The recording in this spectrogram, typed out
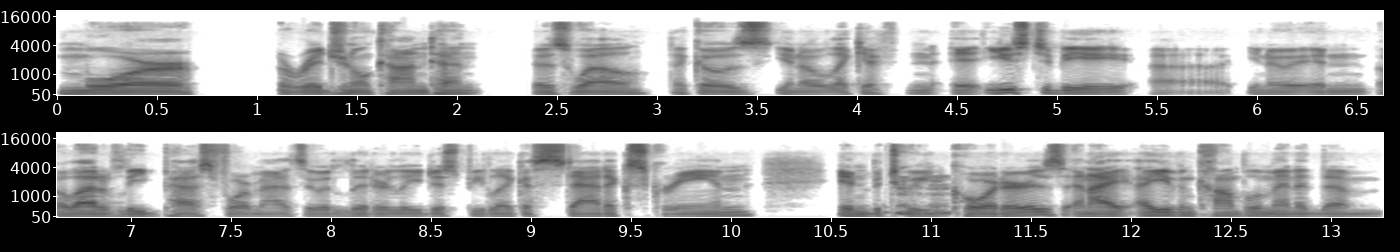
more original content as well that goes you know like if it used to be uh you know in a lot of league pass formats it would literally just be like a static screen in between mm-hmm. quarters and i i even complimented them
